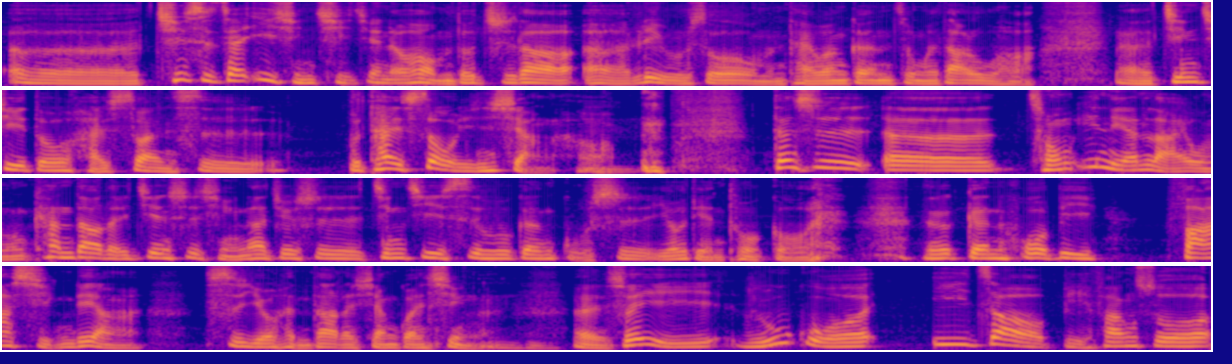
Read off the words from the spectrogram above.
呃，其实，在疫情期间的话，我们都知道，呃，例如说我们台湾跟中国大陆哈，呃，经济都还算是。不太受影响了哈，但是呃，从一年来我们看到的一件事情，那就是经济似乎跟股市有点脱钩了，跟货币发行量啊是有很大的相关性了。呃，所以如果依照比方说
